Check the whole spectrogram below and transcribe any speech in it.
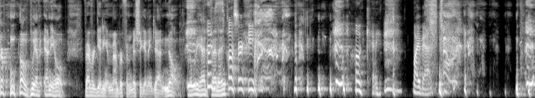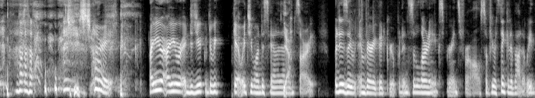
I don't know if we have any hope of ever getting a member from Michigan again. No, nobody had fat ankles. Sorry. okay. My bad. Jeez. All right. Are you, are you, did you, did we get what you wanted to say out of that? Yeah. I'm sorry. But it is a, a very good group and it's a learning experience for all. So if you're thinking about it, we,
